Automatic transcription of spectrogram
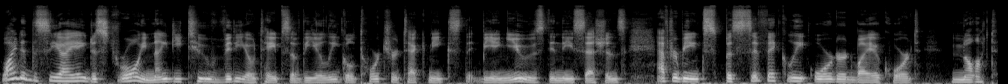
Why did the CIA destroy 92 videotapes of the illegal torture techniques that being used in these sessions after being specifically ordered by a court not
